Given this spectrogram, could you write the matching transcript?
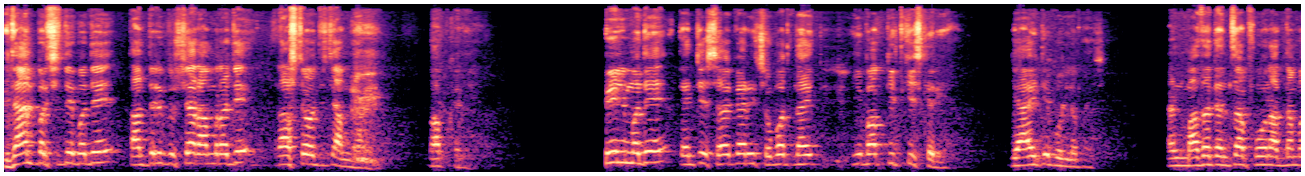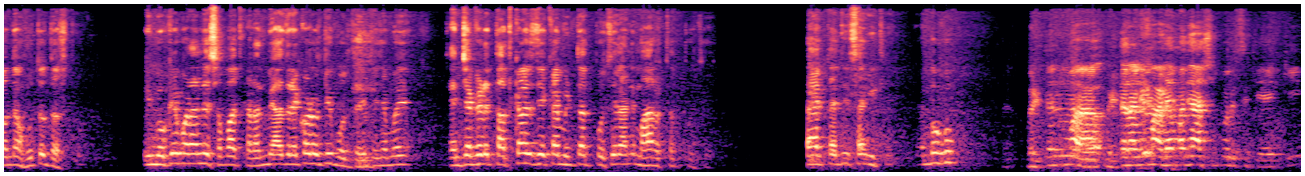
विधान परिषदेमध्ये तांत्रिकदृष्ट्या रामराजे राष्ट्रवादीचे आमदार बाब खरी. फील्डमध्ये त्यांचे सहकारी सोबत नाहीत ही बाब तितकीच खरी आहे. जे आहे ते बोललं पाहिजे. कारण माझा त्यांचा फोन अदनामधना होतच असतो. मी मोकेपणाने संवाद करणार. मी आज रेकॉर्डवरती बोलतो आहे त्याच्यामुळे त्यांच्याकडे तात्काळ एका मिनिटात पोचेल आणि महाराष्ट्रात पोचेल. काय त्यांनी सांगितलं. बघू. फलटण फलटण आणि माढ्यामध्ये अशी परिस्थिती आहे की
